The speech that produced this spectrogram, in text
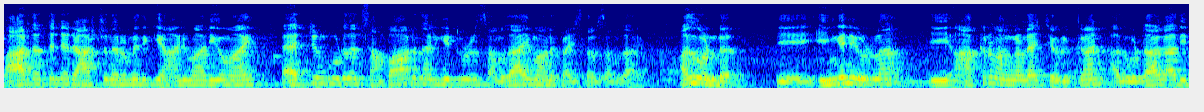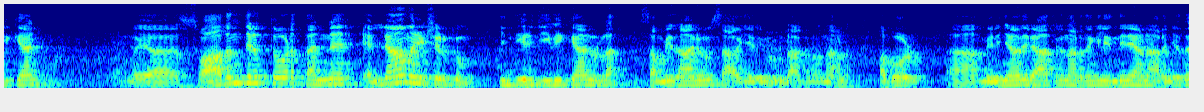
ഭാരതത്തിന്റെ രാഷ്ട്ര നിർമ്മിതിക്ക് ആനുപാതികമായി ഏറ്റവും കൂടുതൽ സംഭാവന നൽകിയിട്ടുള്ള സമുദായമാണ് ക്രൈസ്തവ സമുദായം. അതുകൊണ്ട് ഈ ഇങ്ങനെയുള്ള ഈ ആക്രമങ്ങളെ ചെറുക്കാൻ അത് ഉണ്ടാകാതിരിക്കാൻ സ്വാതന്ത്ര്യത്തോടെ തന്നെ എല്ലാ മനുഷ്യർക്കും ഇന്ത്യയിൽ ജീവിക്കാനുള്ള സംവിധാനവും സാഹചര്യങ്ങളും ഉണ്ടാക്കണമെന്നാണ്. അപ്പോൾ മിനിഞ്ഞാതി രാത്രി നടന്നെങ്കിൽ ഇന്നലെയാണ് അറിഞ്ഞത്.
